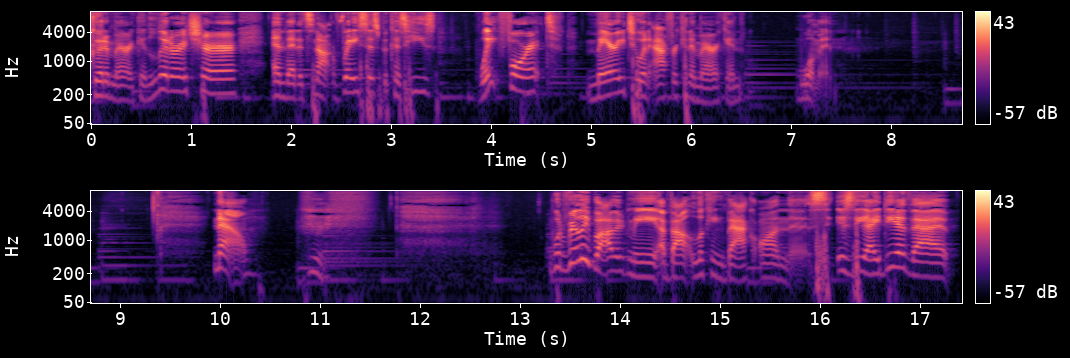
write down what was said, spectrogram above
good American literature and that it's not racist because he's, wait for it, married to an African American woman. Now, hmm, what really bothered me about looking back on this is the idea that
